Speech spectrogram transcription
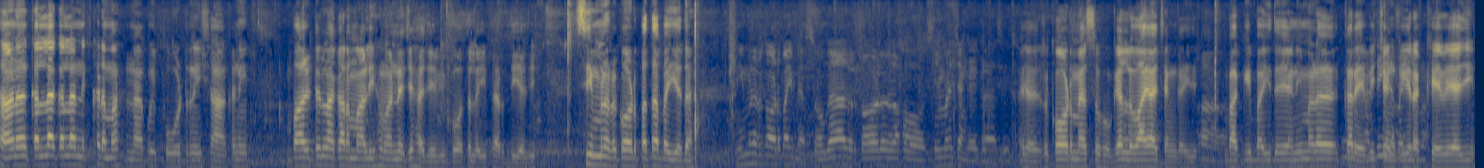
ਥਣ ਕੱਲਾ ਕੱਲਾ ਨਿਖੜਮਾ ਨਾ ਕੋਈ ਫੋਟ ਨਹੀਂ, ਸ਼ਾਂਕ ਨਹੀਂ। ਬਾਲਟਲਾਂ ਨਾ ਕਰਮ ਵਾਲੀ ਹਵਾਨੇ 'ਚ ਹਜੇ ਵੀ ਬਹੁਤ ਲਈ ਫਿਰਦੀ ਆ ਜੀ। ਸਿਮਨ ਰਿਕਾਰਡ ਪਤਾ ਬਈ ਇਹਦਾ। ਸੀਮਨ ਰਿਕਾਰਡ ਭਾਈ ਮਿਸ ਹੋ ਗਿਆ ਰਿਕਾਰਡ ਉਹ ਸੀਮਨ ਚੰਗਾ ਕਰਾਇਆ ਸੀ। ਰਿਕਾਰਡ ਮੈਸ ਹੋ ਗਿਆ ਲਵਾਇਆ ਚੰਗਾ ਜੀ। ਬਾਕੀ ਬਾਈ ਦੇ ਐਨੀਮਲ ਘਰੇ ਵੀ ਚੰਗੀ ਰੱਖੇ ਹੋਏ ਆ ਜੀ।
